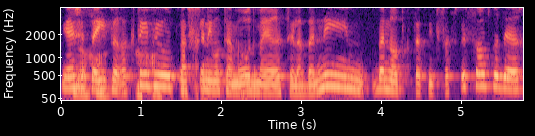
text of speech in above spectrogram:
יש נכון, את ההיפראקטיביות, נכון. מאבחנים אותה מאוד מהר אצל הבנים, בנות קצת מתפספסות בדרך,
